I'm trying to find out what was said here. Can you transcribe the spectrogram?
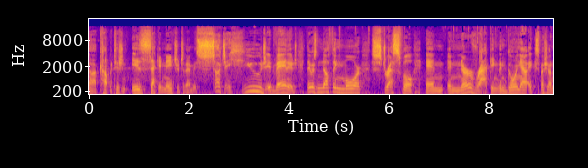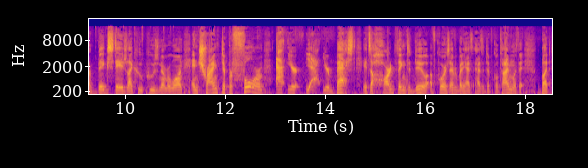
uh, competition is second nature to them is such a huge advantage. There is nothing more stressful and, and nerve wracking than going out, especially on a big stage like Who, Who's Number One, and trying to perform at your yeah, at your best. It's a hard thing to do. Of course, everybody has, has a difficult time with it. But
